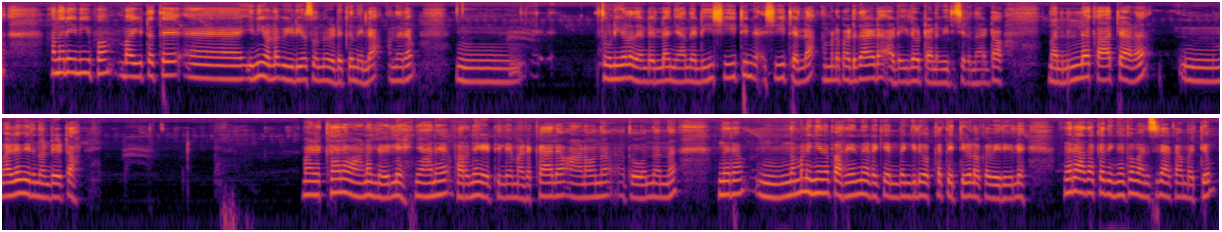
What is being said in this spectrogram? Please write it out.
അന്നേരം ഇനിയിപ്പം വൈകിട്ടത്തെ ഇനിയുള്ള വീഡിയോസ് ഒന്നും എടുക്കുന്നില്ല. അന്നേരം തുണികൾ തേണ്ട എല്ലാം ഞാൻ തേണ്ട ഈ ഷീറ്റിന്റെ ഷീറ്റല്ല നമ്മുടെ പടുതായുടെ അടിയിലോട്ടാണ് വിരിച്ചിരുന്നത് കേട്ടോ. നല്ല കാറ്റാണ്. മഴ വരുന്നുണ്ട് കേട്ടോ. മഴക്കാലമാണല്ലോ ഇല്ലേ? ഞാൻ പറഞ്ഞ കേട്ടില്ലേ മഴക്കാലം ആണോ എന്ന് തോന്നുന്നെന്ന്. അന്നേരം നമ്മളിങ്ങനെ പറയുന്ന ഇടയ്ക്ക് എന്തെങ്കിലുമൊക്കെ തെറ്റുകളൊക്കെ വരും അന്നേരം അതൊക്കെ നിങ്ങൾക്ക് മനസ്സിലാക്കാൻ പറ്റും.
